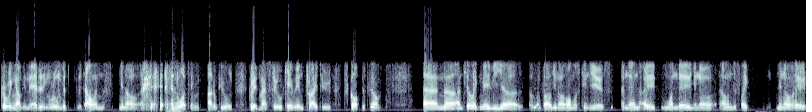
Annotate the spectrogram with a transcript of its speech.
growing up in the editing room with with Owens, you know, and watching other people, great master who came in try to sculpt the film. And uh, until like maybe yeah, about you know almost ten years, and then I one day you know Alan just like, you know, hey,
